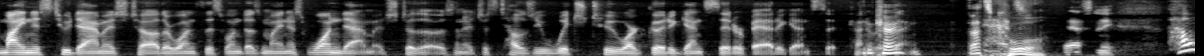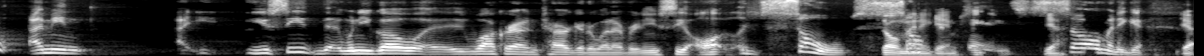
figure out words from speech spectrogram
minus two damage to other ones, this one does minus one damage to those, and it just tells you which two are good against it or bad against it, kind of Okay. a thing. That's That's cool. Fascinating. How I mean, I, you see that when you go uh, walk around Target or whatever, and you see all like, so So many games. Yeah. so many games. Yeah.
